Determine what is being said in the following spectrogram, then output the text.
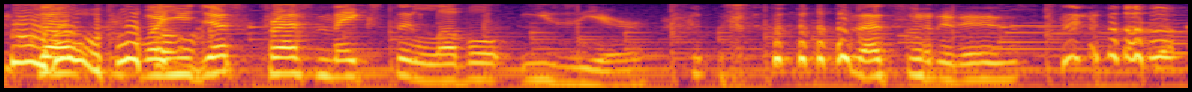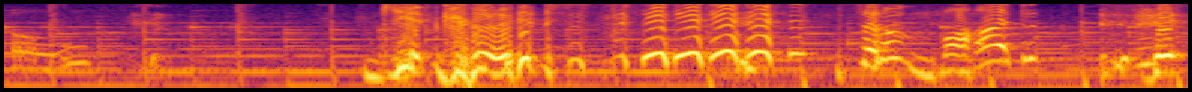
So what you just press makes the level easier. That's what it is. Get good. is that a mod? the,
